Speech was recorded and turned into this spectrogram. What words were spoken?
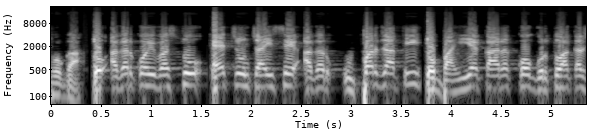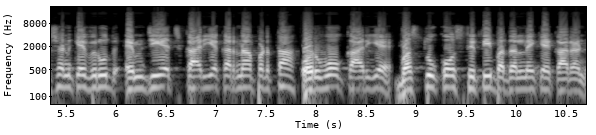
होगा। तो अगर कोई वस्तु एच ऊंचाई से अगर ऊपर जाती तो बाह्य कारक को गुरुत्वाकर्षण के विरुद्ध एमजीएच कार्य करना पड़ता, और वो कार्य वस्तु को स्थिति बदलने के कारण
